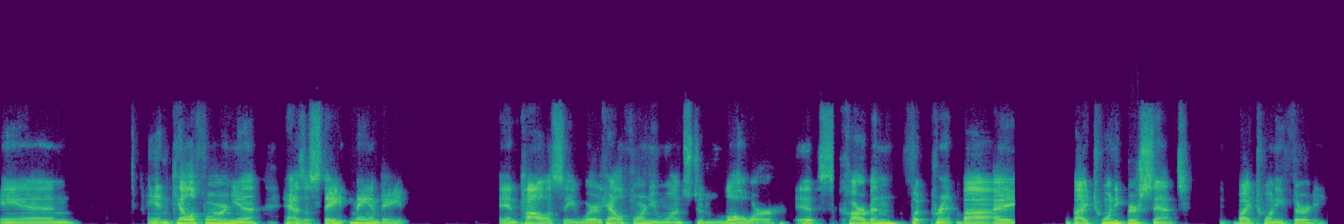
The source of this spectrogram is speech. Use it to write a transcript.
And and California has a state mandate and policy where California wants to lower its carbon footprint by by 20% by 2030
